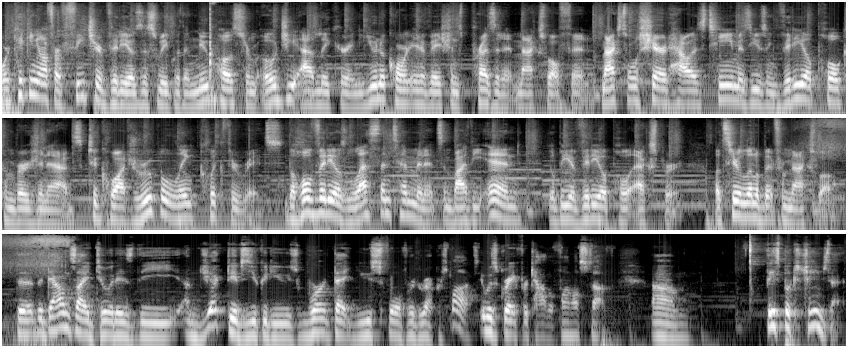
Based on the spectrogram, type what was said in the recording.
We're kicking off our featured videos this week with a new post from OG AdLeaker and Unicorn Innovations president Maxwell Finn. Maxwell shared how his team is using video poll conversion ads to quadruple link click through rates. The whole video is less than 10 minutes, and by the end, you'll be a video poll expert. Let's hear a little bit from Maxwell. The, the downside to it is the objectives you could use weren't that useful for direct response. It was great for top of funnel stuff. Um, Facebook's changed that.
